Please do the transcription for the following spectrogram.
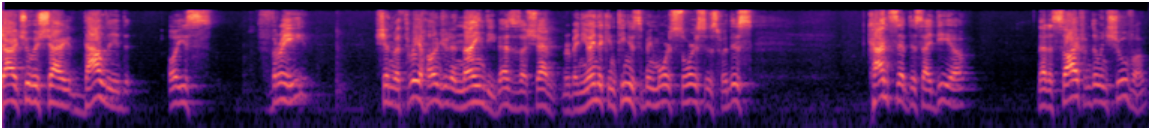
Shar Tshuva Shar Dalid Ois 3, Shenva 390, Bezos Hashem. Rabbi Yoina continues to bring more sources for this concept, this idea, that aside from doing Shuva,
